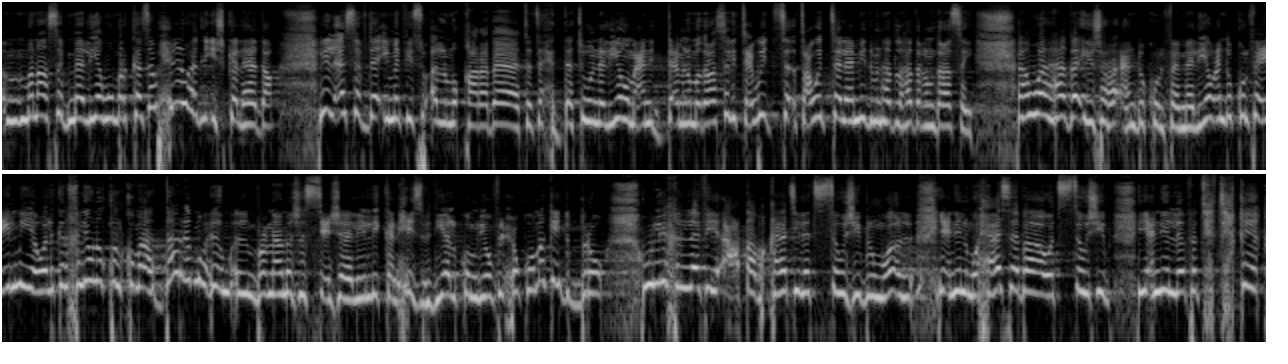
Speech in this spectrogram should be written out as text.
المناصب مالية ممركزة وحلوا هذا الإشكال هذا. للأسف دائما في سؤال المقاربات تتحدثون اليوم عن الدعم المدرسي لتعويض تعويض التلاميذ من هذا الهدر المدرسي هو هذا إجراء عنده كلفة مالية وعنده كلفة علمية ولكن خلينا نقول لكم راه دار البرنامج الاستعجالي اللي كان حزب ديالكم اليوم في الحكومة كيدبروا واللي خلى فيه أعطاب قاتلة تستوجب. يعني المحاسبة وتستوجب يعني فتح التحقيق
